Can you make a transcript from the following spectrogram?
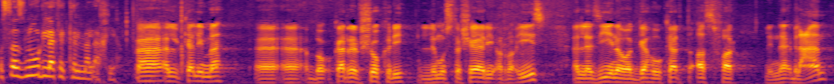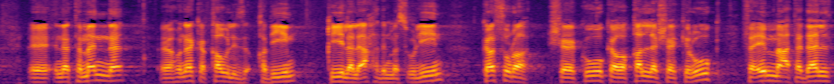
أستاذ نور لك الكلمة الأخيرة. آه، الكلمة آه، بكرر شكري لمستشاري الرئيس الذين وجهوا كارت أصفر للنائب العام. آه، نتمنى آه، هناك قول قديم قيل لأحد المسؤولين كثر شاكوك وقل شاكروك فإما اعتدلت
